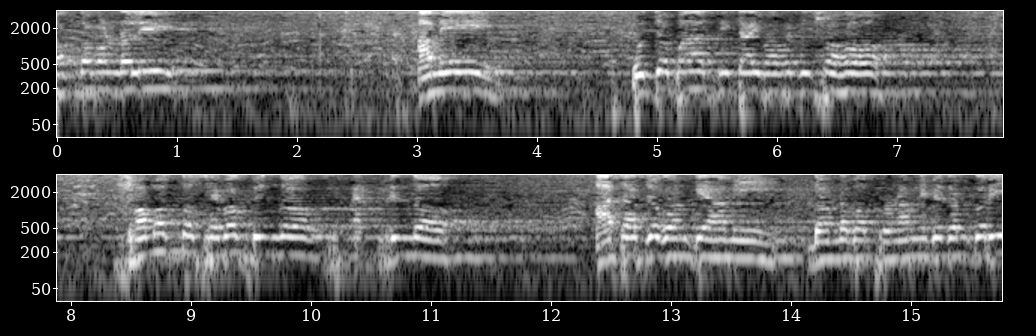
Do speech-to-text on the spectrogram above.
ভক্তমণ্ডলী, আমি পূজ্যপাত নিতাই বাবাজি সহ সমস্ত সেবকবৃন্দ বৃন্দ আচার্যগণকে আমি দণ্ডবত প্রণাম নিবেদন করি।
